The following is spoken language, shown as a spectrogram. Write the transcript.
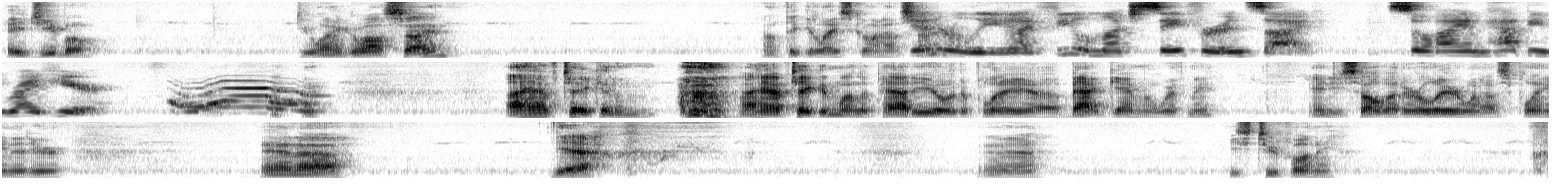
Hey Jibo. Do you want to go outside? I don't think he likes going outside. Generally, I feel much safer inside. So I am happy right here. I have taken him. I have taken him on the patio to play uh, backgammon with me, and you saw that earlier when I was playing it here. And uh, yeah, yeah, he's too funny.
